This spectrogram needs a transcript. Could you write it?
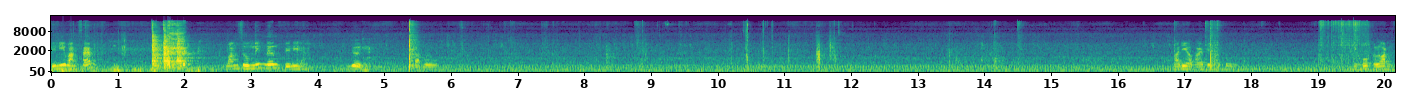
ปีนี้วางแซมวางซูมนิดนึงปีนี้ ยืดตัดมือมาเดียวพายเป็นประตูที่โคกกระล่อนเ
